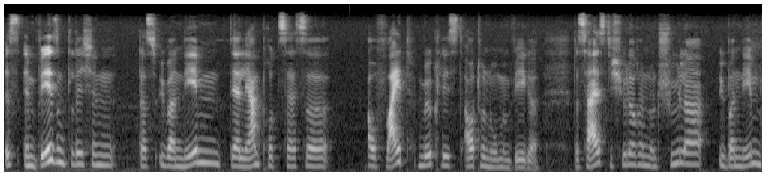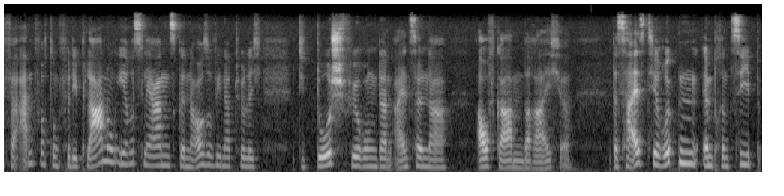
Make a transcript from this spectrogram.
ist im Wesentlichen das Übernehmen der Lernprozesse auf weit möglichst autonomem Wege. Das heißt, die Schülerinnen und Schüler übernehmen Verantwortung für die Planung ihres Lernens, genauso wie natürlich die Durchführung dann einzelner Aufgabenbereiche. Das heißt, hier rücken im Prinzip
